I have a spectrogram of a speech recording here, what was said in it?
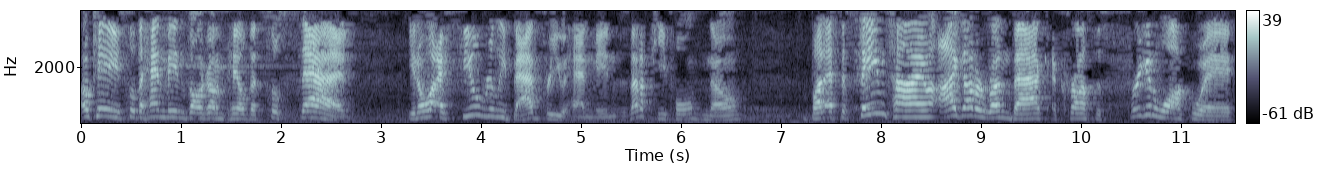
Okay, so the handmaidens all got impaled. That's so sad. You know what? I feel really bad for you, handmaidens. Is that a peephole? No. But at the same time, I gotta run back across this friggin' walkway,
